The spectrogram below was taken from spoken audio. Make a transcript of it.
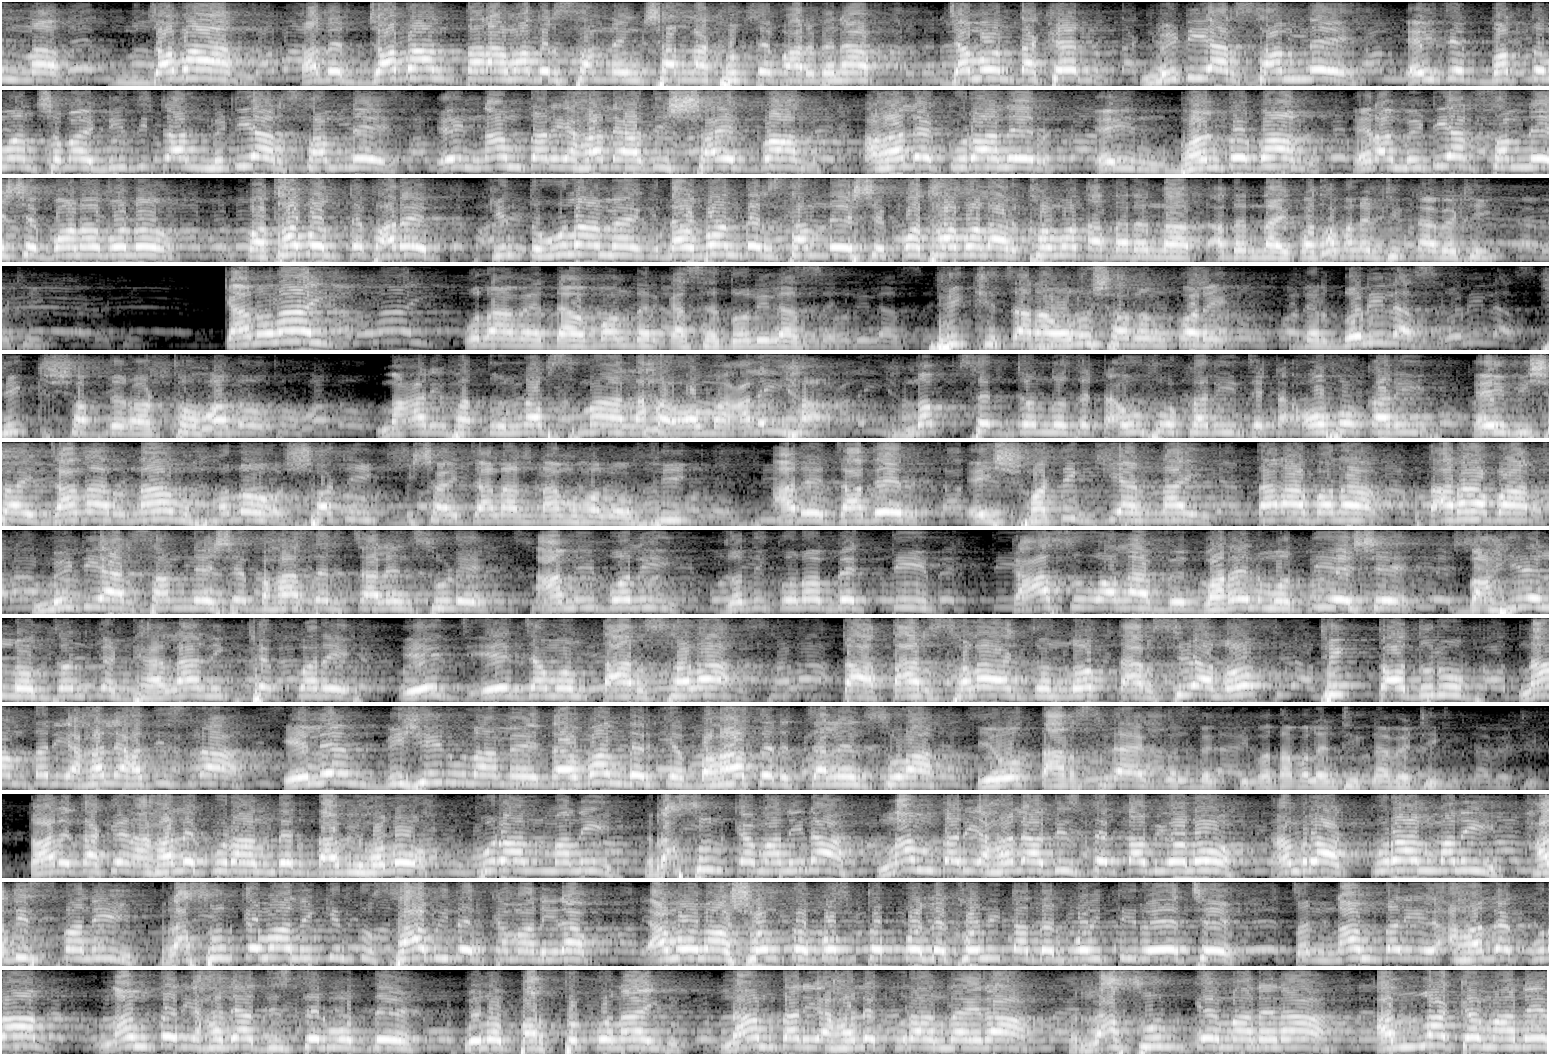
জবান তাদের জবান তারা আমাদের সামনে ইনশাল্লাহ খুলতে পারবে না। যেমন দেখেন মিডিয়ার সামনে, এই যে বর্তমান সময় ডিজিটাল মিডিয়ার সামনে, এই নামদারি আহলে হাদিস সাহেবগণ আহলে কোরআনের এই ভণ্ডগণ, এরা মিডিয়ার সামনে এসে বড় বড় কথা বলতে পারে, কিন্তু উলামে দেওবন্দের সামনে এসে কথা বলার ক্ষমতা তাদের না, তাদের নাই। কথা বলেন ঠিক না বে ঠিক? কেন নাই? উলামে দেওবন্দের কাছে দলিল আছে। ফিক যারা অনুসরণ করে, এদের দলিল আছে। ফিক শব্দের অর্থ হলো, মারিফাতুন নফস মা লাহা ওয়া মা আলাইহা। নফসের জন্য যেটা উপকারী, যেটা অপকারী, এই বিষয় জানার নাম হলো সঠিক বিষয় জানার নাম হলো ফিক আরে যাদের এই সঠিক জ্ঞান নাই, তারা বলা, তারা আবার মিডিয়ার সামনে এসে বাহাসের চ্যালেঞ্জ ছুড়ে। আমি বলি, যদি কোনো ব্যক্তি কাসওয়ালা ঘরের মধ্যে এসে বাহিরের লোকজনকে ঢেলা নিক্ষেপ করে। এ যেমন তার ছাড়া তার ছাড়া একজন লোক, তার সিরা লোক, ঠিক তদরূপ নামদারি আহলে হাদিসরা এলেম বিহির উলামে দেওয়ানদেরকে বাহাসের চ্যালেঞ্জ ছোড়া, এও তার সিরা একজন ব্যক্তি। কথা বলেন ঠিক না ঠিক তাহলে দেখেন আহলে কোরআনদের দাবি হলো, কোরআন মানি, রাসূলকে মানি না, নামদারি আহলে হাদিসদের দাবি হলো, আমরা কোরআন মানি, হাদিস মানি, রাসূলকে মানি, কিন্তু সাহাবীদেরকে মানি না। এমন অসংখ্য বক্তব্য, লেখনী তাদের বইতে রয়েছে। নামদারি আহলে কোরআন, নামদারি আহলে হাদিসদের মধ্যে কোনো পার্থক্য নাই। মানে মানে।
